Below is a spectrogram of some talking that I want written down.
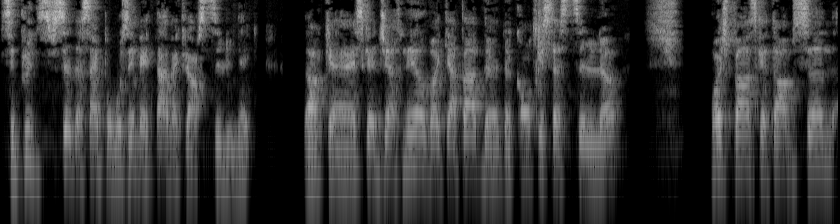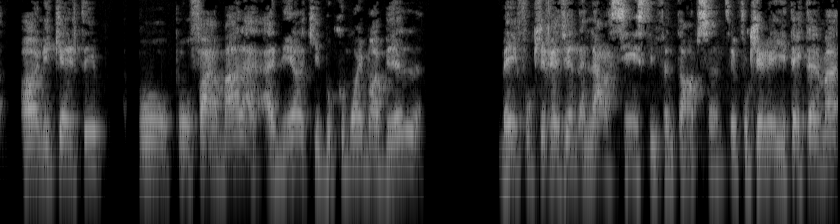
c'est plus difficile de s'imposer maintenant avec leur style unique. Donc, euh, est-ce que Jeff Neal va être capable de, contrer ce style-là? Moi, je pense que Thompson a les qualités pour, pour faire mal à, Neal, qui est beaucoup moins mobile, mais il faut qu'il revienne à l'ancien Stephen Thompson. il faut qu'il était tellement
